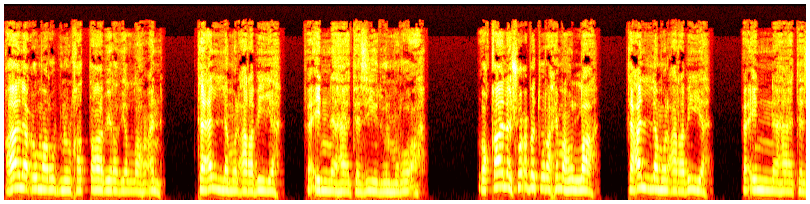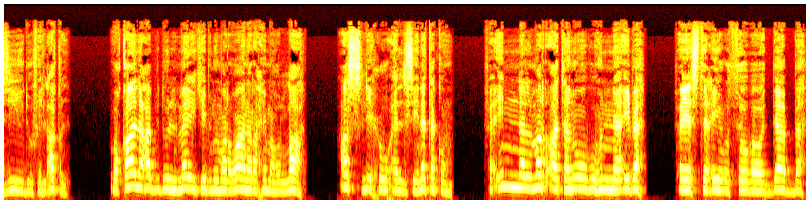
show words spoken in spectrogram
قال عمر بن الخطاب رضي الله عنه تعلموا العربية فإنها تزيد المروءة. وقال شعبة رحمه الله تعلموا العربية فإنها تزيد في العقل. وقال عبد الملك بن مروان رحمه الله أصلحوا ألسنتكم فإن المرأة تنوبه النائبة فيستعير الثوب والدابة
